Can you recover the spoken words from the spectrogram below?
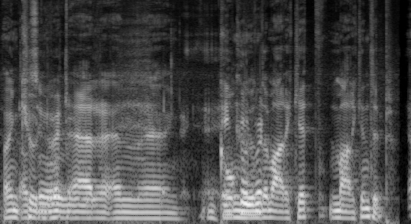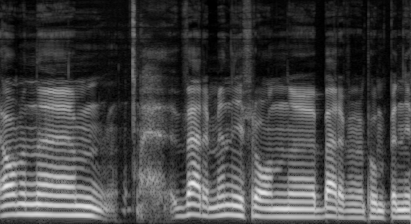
En Alltså, kulvert är en eh, gång kulvert- under market, marken typ. Ja men ehm, värmen ifrån uh, bergvärmepumpen i,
